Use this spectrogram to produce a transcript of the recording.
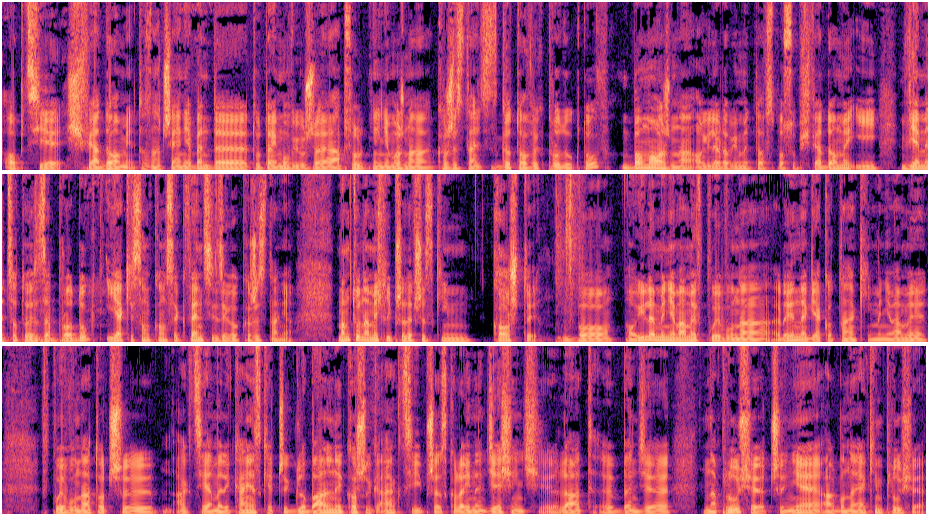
opcję świadomie. To znaczy, ja nie będę tutaj mówił, że absolutnie nie można korzystać z gotowych produktów, bo można, o ile robimy to w sposób świadomy i wiemy, co to jest za produkt i jakie są konsekwencje z jego korzystania. Mam tu na myśli przede wszystkim koszty, bo o ile my nie mamy wpływu na rynek jako taki, my nie mamy wpływu na to, czy akcje amerykańskie, czy globalny koszyk akcji przez kolejne 10 lat e, będzie na plusie, czy nie, albo na jakim plusie,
